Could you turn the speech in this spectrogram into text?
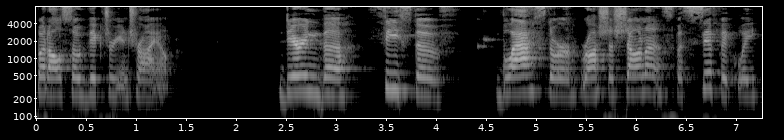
but also victory and triumph. During the feast of Blast or Rosh Hashanah specifically,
